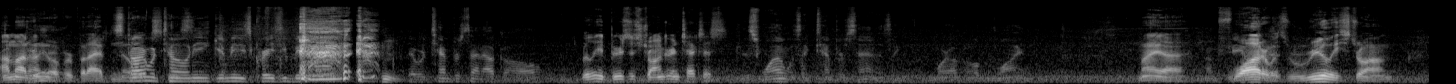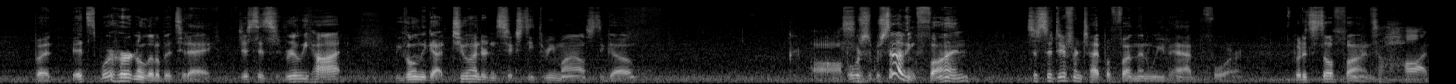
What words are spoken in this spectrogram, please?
I'm not hungover, but I have no. Start with excuse. Tony, give me these crazy beers that were 10% alcohol. Really, beers are stronger in Texas. This one was like 10%. It's like more alcohol than wine. My uh, water it. was really strong, but it's we're hurting a little bit today. Just it's really hot. We've only got 263 miles to go. But Awesome. we're, we're still having fun. It's just a different type of fun than we've had before, but it's still fun. It's a hot,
